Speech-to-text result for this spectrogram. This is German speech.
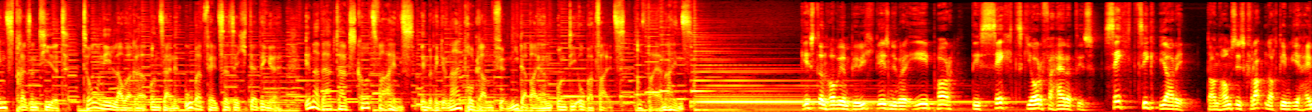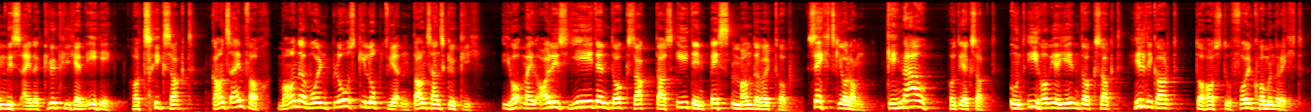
1 präsentiert Toni Lauerer und seine Oberpfälzer Sicht der Dinge. Immer werktags kurz vor 1 im Regionalprogramm für Niederbayern und die Oberpfalz auf Bayern 1. Gestern habe ich einen Bericht gelesen über ein Ehepaar, das 60 Jahre verheiratet ist. 60 Jahre. Dann haben sie es gefragt nach dem Geheimnis einer glücklichen Ehe. Hat sie gesagt, ganz einfach. Männer wollen bloß gelobt werden, dann sind sie glücklich. Ich hab mein alles jeden Tag gesagt, dass ich den besten Mann der Welt hab. 60 Jahre lang. Genau, hat er gesagt. Und ich hab ihr jeden Tag gesagt, Hildegard, da hast du vollkommen recht.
